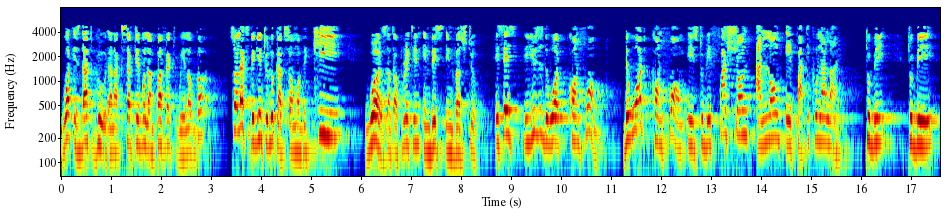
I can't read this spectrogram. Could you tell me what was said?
what is that good and acceptable and perfect will of God. So let's begin to look at some of the key words that are operating in this in verse 2. He says, he uses the word conform. The word conform is to be fashioned along a particular line. To be, to be,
